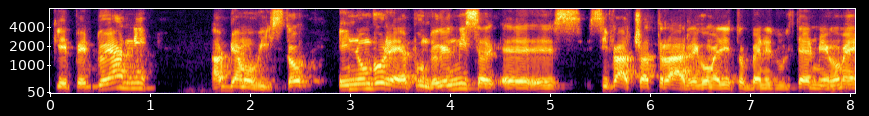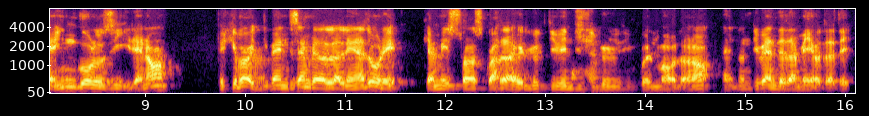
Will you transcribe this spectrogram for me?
che per due anni abbiamo visto e non vorrei appunto che il mister eh, si faccia attrarre, come hai detto bene tu il termine, come ingolosire, no? Perché poi dipende sempre dall'allenatore che ha messo la squadra per gli ultimi 25 minuti in quel modo, no? Eh, non dipende da me o da te.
